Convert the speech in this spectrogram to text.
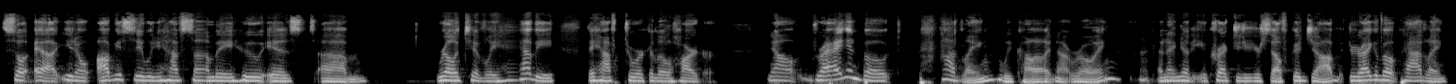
So, uh, you know, obviously, when you have somebody who is um, relatively heavy, they have to work a little harder. Now, dragon boat paddling, we call it, not rowing. Okay. And I know that you corrected yourself. Good job. Dragon boat paddling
